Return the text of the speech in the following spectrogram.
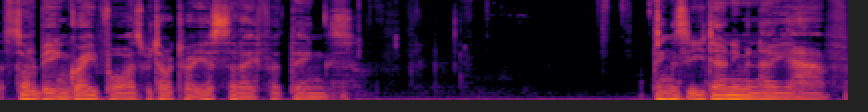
I started being grateful, as we talked about yesterday, for things. Things that you don't even know you have.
